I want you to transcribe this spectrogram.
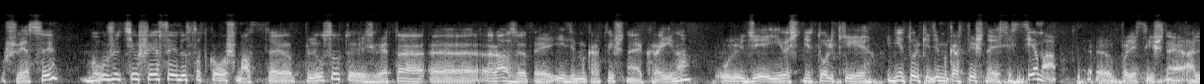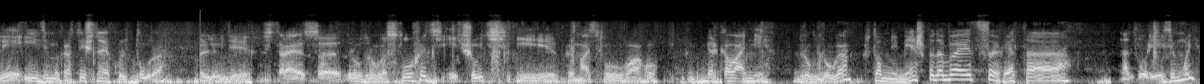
у Швеции. Ну, у жыцці ў Швеции дастаткова шмат плюсаў, то есть гэта э, развитая і демократычная краіна. У людзей ёсць не толькі не толькі демократычная сістэма э, палітычная, але і демократычная культура. Людзі стараюцца друг друга слухаць і чуць і прымаць ва ўвагу меркаванні друг друга. Што мне менш падабаецца, гэта надвор'е зімой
